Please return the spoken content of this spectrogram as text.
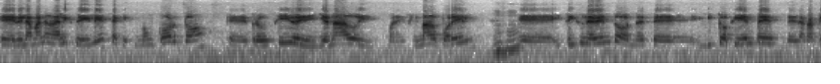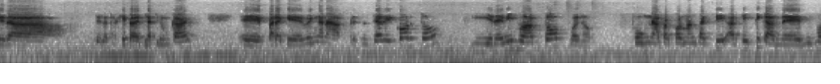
eh, de la mano de Alex de Iglesia, que filmó un corto eh, producido y guionado y, bueno, y filmado por él. Eh, y se hizo un evento donde se invitó a clientes de la cartera de la tarjeta de Platinum Card para que vengan a presenciar el corto y en el mismo acto, bueno, fue una performance artística donde el mismo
